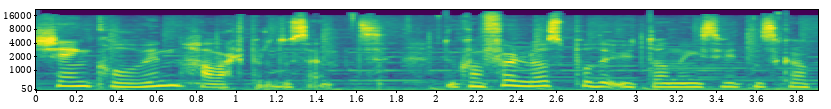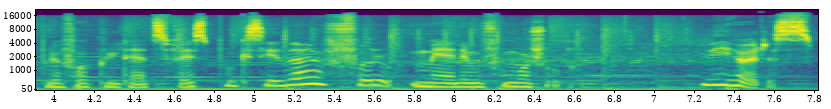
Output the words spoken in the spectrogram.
Shane Colvin har vært produsent. Du kan følge oss på Det utdanningsvitenskapelige fakultets Facebook-side for mer informasjon. Vi høres.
